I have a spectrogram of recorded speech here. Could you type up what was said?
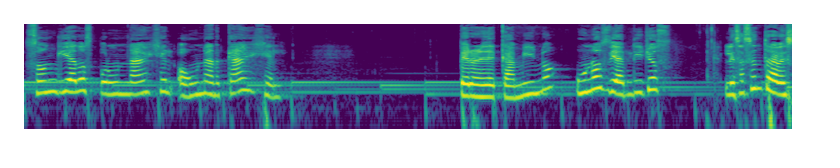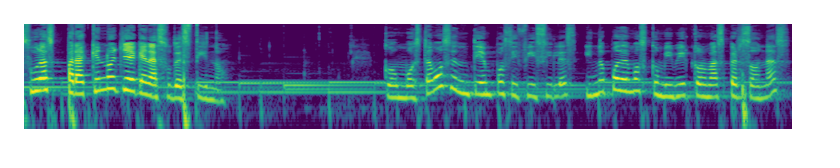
son guiados por un ángel o un arcángel, pero en el camino unos diablillos les hacen travesuras para que no lleguen a su destino. Como estamos en tiempos difíciles y no podemos convivir con más personas,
